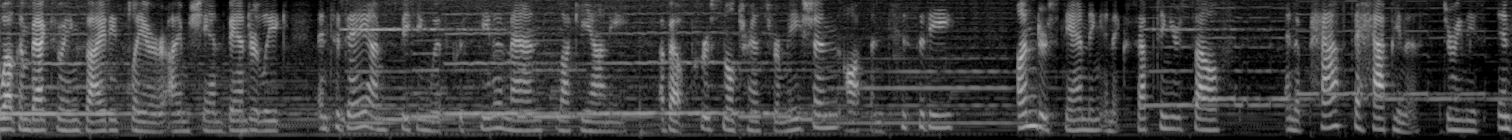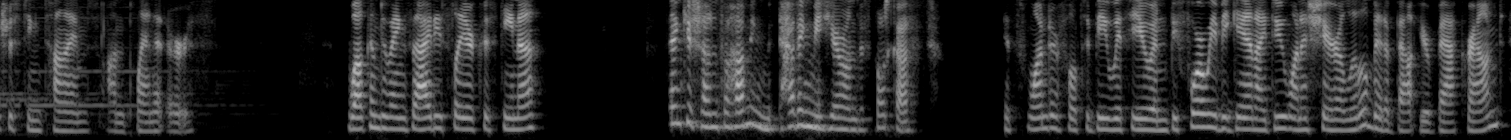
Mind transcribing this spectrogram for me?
Welcome back to Anxiety Slayer. I'm Shann Vander Leek, and today I'm speaking with Christina Mand Lakiani about personal transformation, authenticity, understanding and accepting yourself, and a path to happiness during these interesting times on planet Earth. Welcome to Anxiety Slayer, Kristina. Thank you, Shann, for having, having me here on this podcast. It's wonderful to be with you. And before we begin, I do want to share a little bit about your background.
